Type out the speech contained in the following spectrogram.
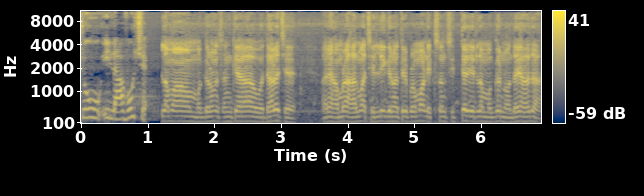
જોવું એ લાવો છે મગરોની સંખ્યા વધારે છે. અને હમણાં હાલમાં છેલ્લી ગણતરી પ્રમાણે એકસો સિત્તેર જેટલા મગર નોંધાયા હતા.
